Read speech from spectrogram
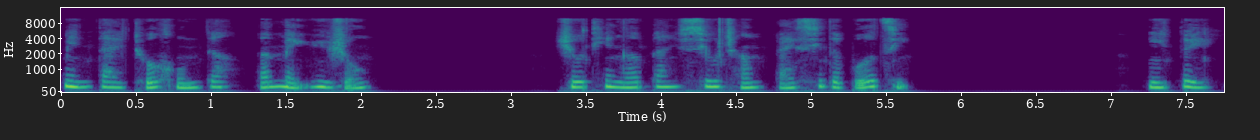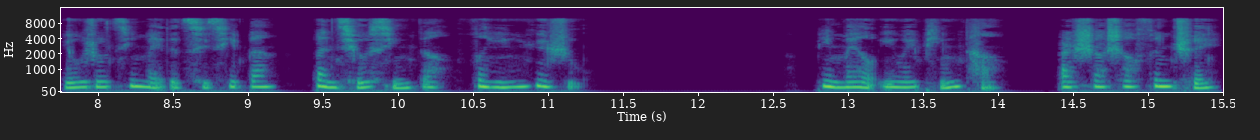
面带酡红的完美玉容，如天鹅般修长白皙的脖颈，一对犹如精美的瓷器般半球形的丰盈玉乳。并没有因为平躺而稍稍分垂，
